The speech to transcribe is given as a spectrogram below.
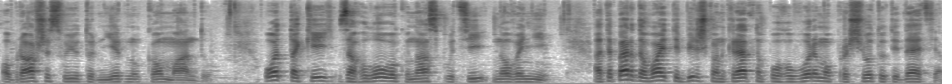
обравши свою турнірну команду. От такий заголовок у нас у цій новині. А тепер давайте більш конкретно поговоримо про що тут йдеться.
